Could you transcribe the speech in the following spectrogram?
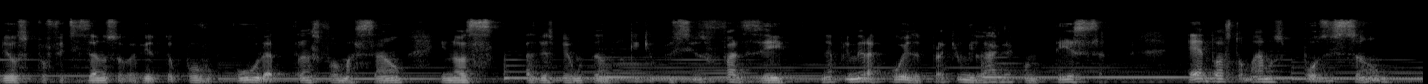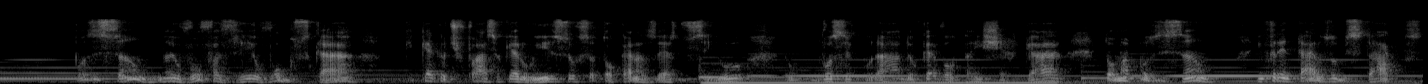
Deus profetizando sobre a vida do teu povo, cura, transformação, e nós às vezes perguntamos: o que, que eu preciso fazer? Né? A primeira coisa para que o milagre aconteça é nós tomarmos posição. Posição, né? eu vou fazer, eu vou buscar, que quer que eu te faça? Eu quero isso. Se eu tocar nas vestes do Senhor, eu vou ser curado. Eu quero voltar a enxergar, tomar posição, enfrentar os obstáculos,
